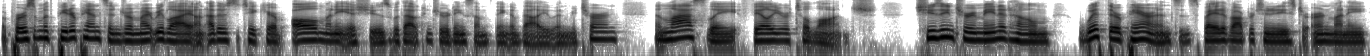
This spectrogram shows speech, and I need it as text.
A person with Peter Pan syndrome might rely on others to take care of all money issues without contributing something of value in return. And lastly, failure to launch. Choosing to remain at home with their parents in spite of opportunities to earn money,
